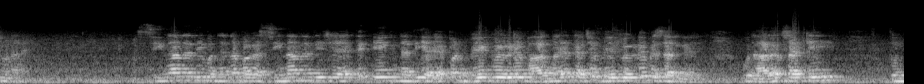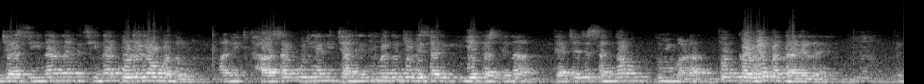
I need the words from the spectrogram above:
होणार आहे. सीना नदीमध्ये ना बघा सीना नदी जी आहे ते एक नदी आहे पण वेगवेगळे भागमध्ये त्याचे वेगवेगळे विसर्ग आहे उदाहरणासाठी तुमच्या सीना नदी सीना कोरेगाव मधून आणि खासापुरी आणि चांदणी मधून जो विसर्ग येत असते ना त्याचे जे संगम तुम्ही म्हणा तो कव्हे बंधारेला आहे.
